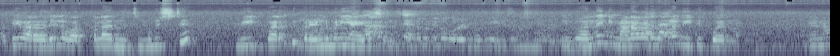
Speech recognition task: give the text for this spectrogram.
அப்படியே வர வழியில் ஒர்க்கெல்லாம் இருந்துச்சு. முடிச்சுட்டு வீட்டுக்கு வர்றதுக்கு இப்போ ரெண்டு மணி ஆகிடுச்சு இப்போ வந்து இனி மழை வர்றதுக்குள்ளே வீட்டுக்கு போயிடணும். ஏன்னா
